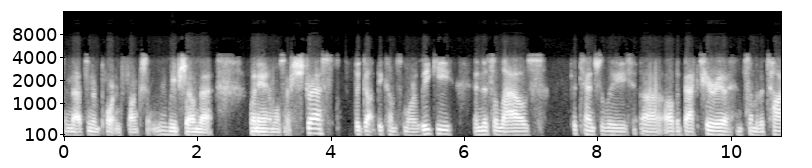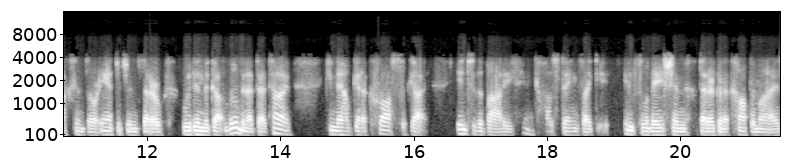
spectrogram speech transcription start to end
And that's an important function. We've shown that when animals are stressed, the gut becomes more leaky, and this allows potentially uh, all the bacteria and some of the toxins or antigens that are within the gut lumen at that time can now get across the gut into the body and cause things like inflammation that are going to compromise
